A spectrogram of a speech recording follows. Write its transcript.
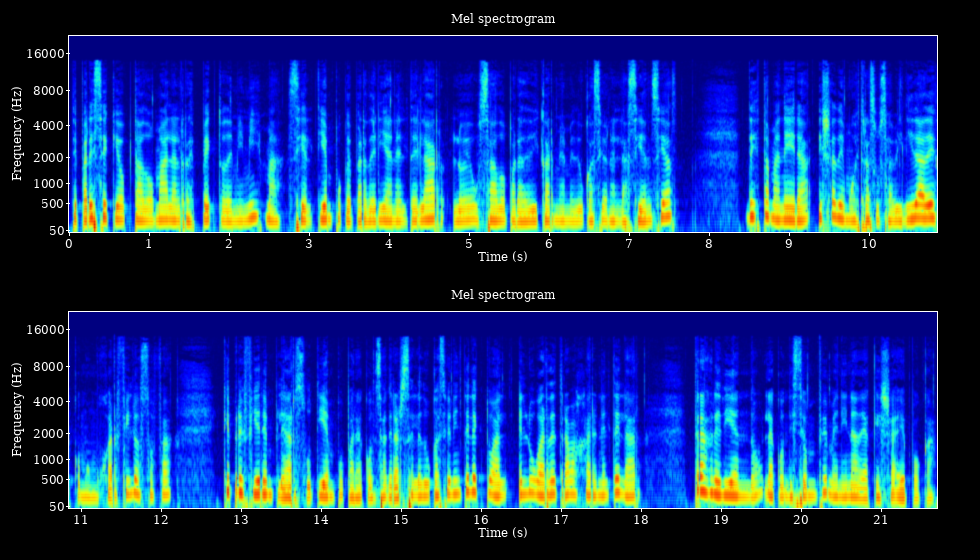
¿Te parece que he optado mal al respecto de mí misma si el tiempo que perdería en el telar lo he usado para dedicarme a mi educación en las ciencias? De esta manera, ella demuestra sus habilidades como mujer filósofa que prefiere emplear su tiempo para consagrarse a la educación intelectual en lugar de trabajar en el telar, transgrediendo la condición femenina de aquella época.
